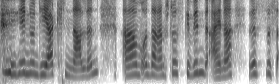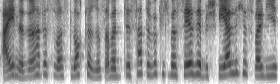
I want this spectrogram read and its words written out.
hin und her knallen ähm, und dann am Schluss gewinnt einer, das ist das eine, dann hat das so was Lockeres. Aber das hatte wirklich was sehr, sehr Beschwerliches, weil die,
